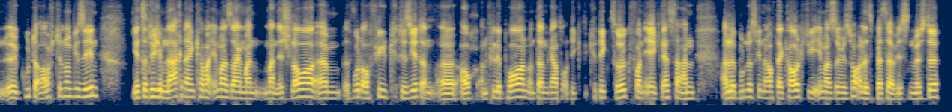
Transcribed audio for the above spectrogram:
eine gute Aufstellung gesehen. Jetzt natürlich im Nachhinein kann man immer sagen, man, man ist schlauer. Ähm, es wurde auch viel kritisiert, an, äh, auch an Philipp Horn und dann gab es auch die Kritik zurück von Erik Lesser an alle Bundestrainer auf der Couch, die immer sowieso alles besser wissen müsste.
